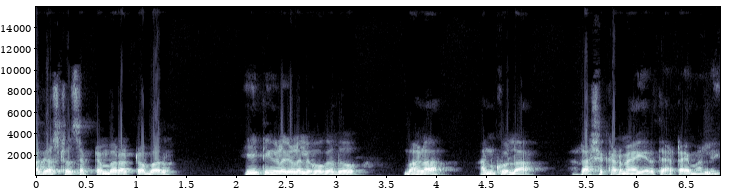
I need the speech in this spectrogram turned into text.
ಆಗಸ್ಟ್, ಸೆಪ್ಟೆಂಬರ್, ಅಕ್ಟೋಬರ್ ಈ ತಿಂಗಳುಗಳಲ್ಲಿ ಹೋಗೋದು ಬಹಳ ಅನುಕೂಲ. ರಶ್ ಕಡಿಮೆ ಆಗಿರುತ್ತೆ ಆ ಟೈಮಲ್ಲಿ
